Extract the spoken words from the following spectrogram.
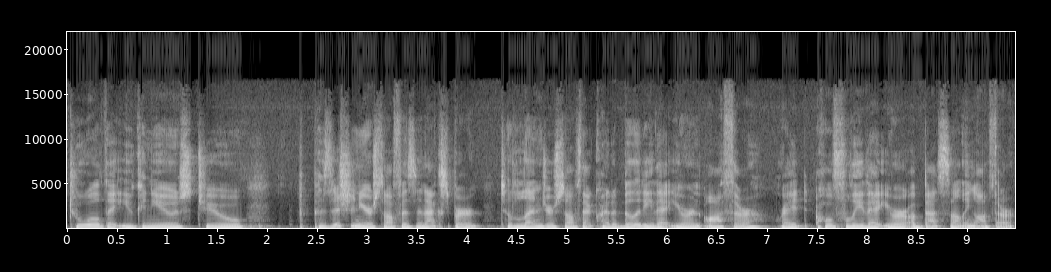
tool that you can use to position yourself as an expert to lend yourself that credibility that you're an author, right? Hopefully that you're a best-selling author.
